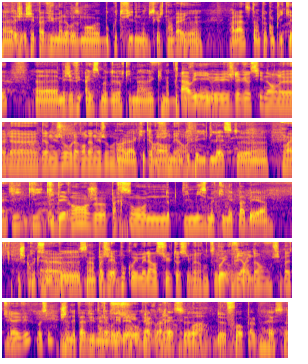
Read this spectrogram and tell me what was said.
Euh, j'ai pas vu malheureusement euh, beaucoup de films parce que j'étais un Bah peu. oui. euh, voilà, c'était un peu compliqué. Euh, mais j'ai vu Ice Mother qui m'a qui m'a beaucoup. Ah fait oui, oui, oui, je l'ai vu aussi dans le, le dernier jour ou l'avant-dernier jour. ouais. Voilà, qui était un vraiment film bien, des ouais. pays de l'Est euh, Ouais. qui, qui, qui dérange par son optimisme qui n'est pas béat. Je crois que c'est un Euh, peu, c'est un peu Moi j'ai ça. beaucoup aimé l'insulte aussi, maintenant tu Oui, je reviens ouais. dedans. Je sais pas, tu l'avais vu aussi Je ne l'ai pas vu malheureusement. au palmarès, euh, Waouh. deux fois au palmarès. hein.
